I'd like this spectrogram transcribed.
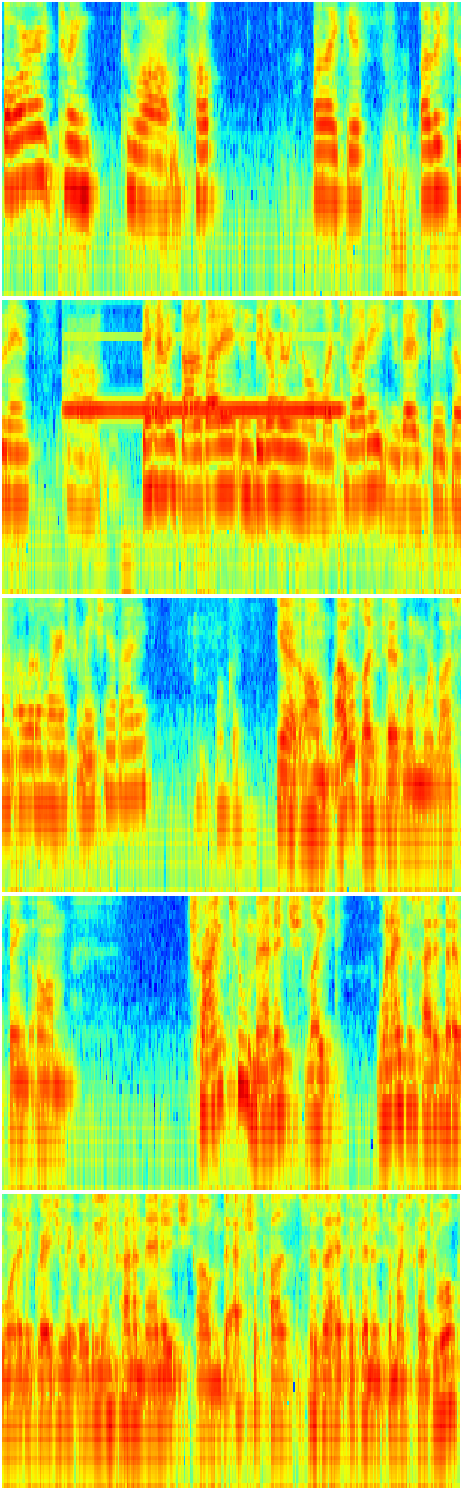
or to to um help, or like if other students um they haven't thought about it and they don't really know much about it, you guys gave them a little more information about it. Okay. Yeah, um, I would like to add one more last thing. Um, trying to manage, like, when I decided that I wanted to graduate early and trying to manage um, the extra classes I had to fit into my schedule,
